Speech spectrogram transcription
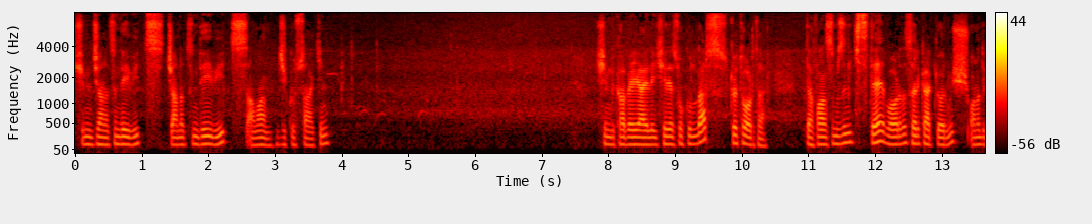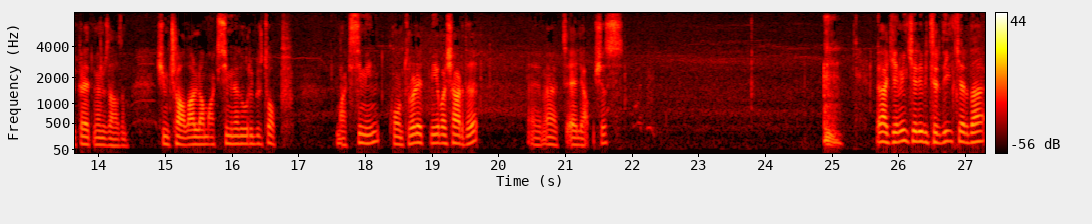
Şimdi Jonathan David, Jonathan David, aman Ciku sakin. Şimdi Kabeya ile içeriye sokuldular. Kötü orta. Defansımızın ikisi de bu arada sarı kart görmüş. Ona dikkat etmemiz lazım. Şimdi Çağlar'la Maximin'e doğru bir top. Maximin kontrol etmeyi başardı. Ee, Evet, el yapmışız. Ve hakem ilk yarı bitirdi. İlk yarıda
